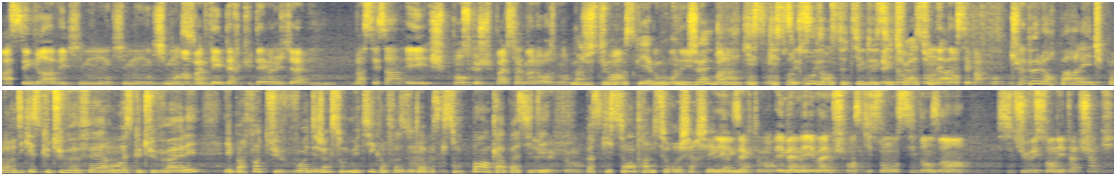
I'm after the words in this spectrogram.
assez graves et qui m'ont qui m'ont qui m'ont impacté et percuté même je dirais mhm. bah c'est ça. Et je pense que je suis pas le seul malheureusement. Non justement parce qu'il y a beaucoup de jeunes qui, se retrouvent dans ce type de situation là on est dans ces parcours tu peux leur parler tu peux leur dire qu'est-ce que tu veux faire mhm. où est-ce que tu veux aller? Et parfois tu vois des gens qui sont mutiques en face de toi mhm. parce qu'ils sont pas en capacité parce qu'ils sont en train de se rechercher également. exactement. Et même et même je pense qu'ils sont aussi dans un si tu veux sont en état de choc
